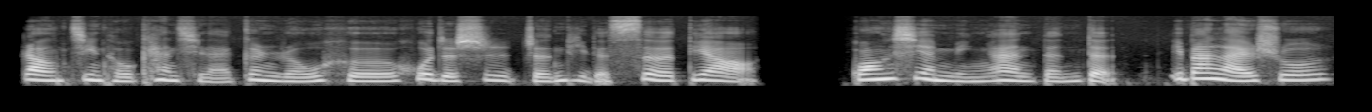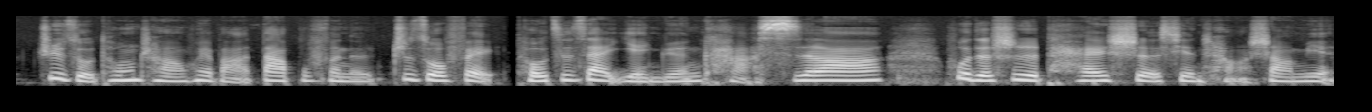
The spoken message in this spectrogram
让镜头看起来更柔和，或者是整体的色调、光线明暗等等。一般来说，剧组通常会把大部分的制作费投资在演员卡司啦，或者是拍摄现场上面，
